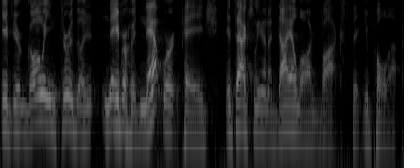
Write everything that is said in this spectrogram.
If you're going through the neighborhood network page, it's actually on a dialog box that you pull up.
